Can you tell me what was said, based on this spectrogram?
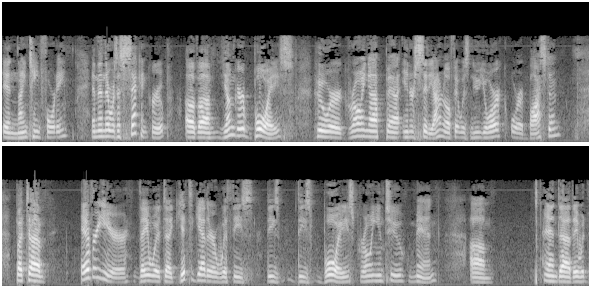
in 1940. And then there was a second group of um, younger boys who were growing up uh, inner city. I don't know if it was New York or Boston, but um, every year they would uh, get together with these these these boys growing into men, um, and uh, they would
